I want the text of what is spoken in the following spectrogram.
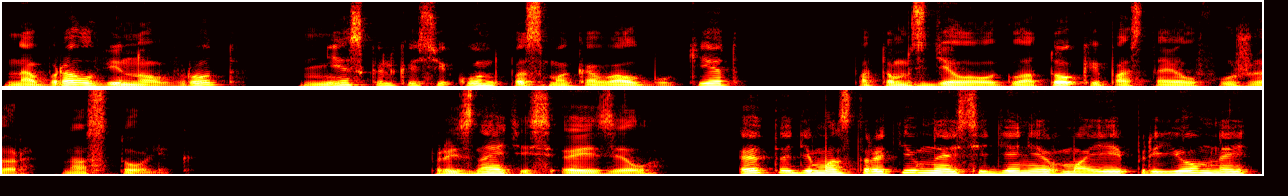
набрал вино в рот, несколько секунд посмаковал букет, потом сделал глоток и поставил фужер на столик. Признайтесь, Эйзел, это демонстративное сидение в моей приемной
